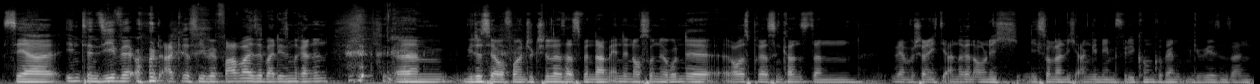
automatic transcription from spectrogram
sehr intensive und aggressive Fahrweise bei diesem Rennen. ähm, wie du es ja auch vorhin schon geschildert hast, wenn du am Ende noch so eine Runde rauspressen kannst, dann werden wahrscheinlich die anderen auch nicht, nicht sonderlich angenehm für die Konkurrenten gewesen sein.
